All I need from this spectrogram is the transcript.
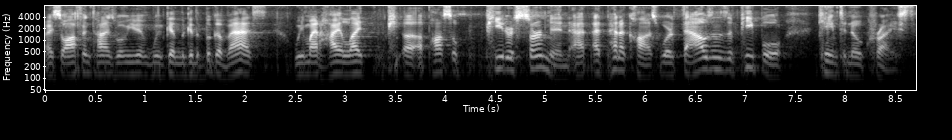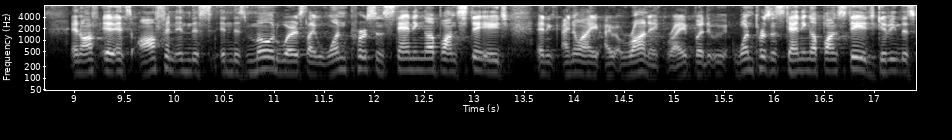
Right, so oftentimes when we, we look at the book of Acts, we might highlight uh, Apostle Peter's sermon at, at Pentecost where thousands of people came to know Christ. And it's often in this, in this mode where it's like one person standing up on stage, and I know I, I, ironic, right? But one person standing up on stage giving this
